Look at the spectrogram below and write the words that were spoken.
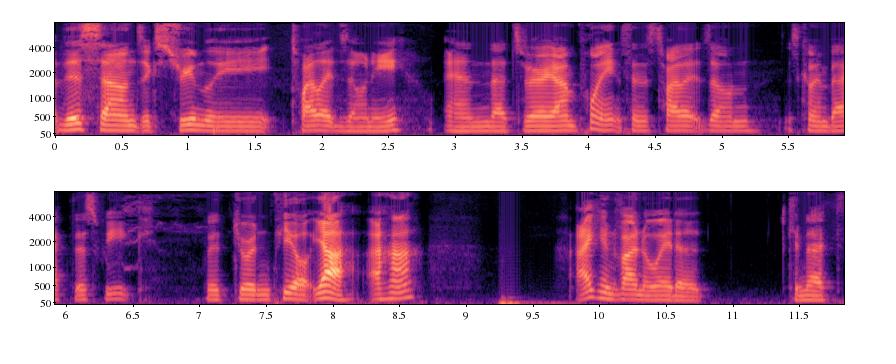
This sounds extremely Twilight Zoney, and that's very on point since Twilight Zone is coming back this week with Jordan Peele. Yeah, uh huh. I can find a way to connect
